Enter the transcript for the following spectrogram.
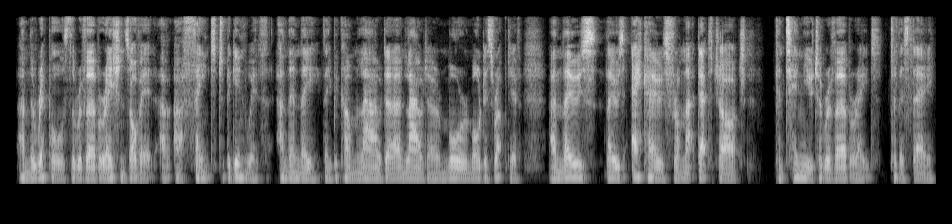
And the ripples, the reverberations of it are, are, faint to begin with, and then they they become louder and louder and more and more disruptive, and those those echoes from that depth charge continue to reverberate to this day.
